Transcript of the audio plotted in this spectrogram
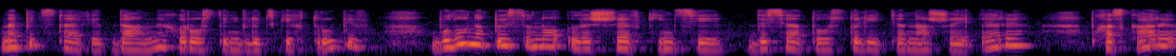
на підставі даних розтинів людських трупів було написано лише в кінці X століття нашої ери Пхаскари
